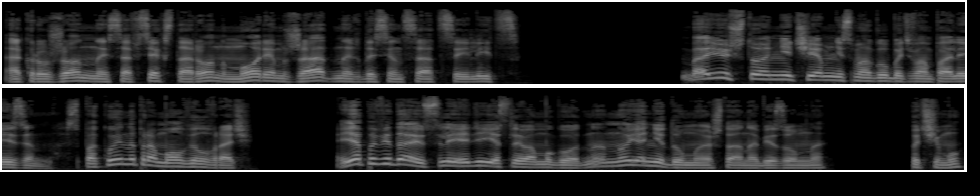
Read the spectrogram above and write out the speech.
окруженной со всех сторон морем жадных до сенсаций лиц. «Боюсь, что ничем не смогу быть вам полезен», — спокойно промолвил врач. «Я повидаю с леди, если вам угодно, но я не думаю, что она безумна». «Почему?»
